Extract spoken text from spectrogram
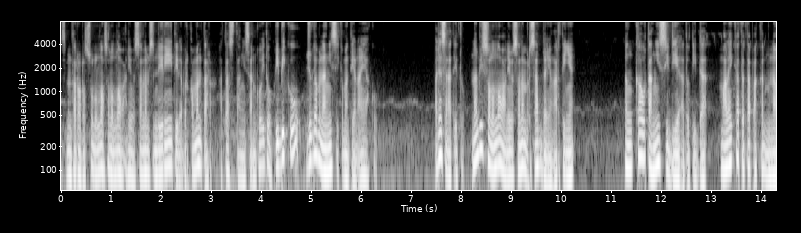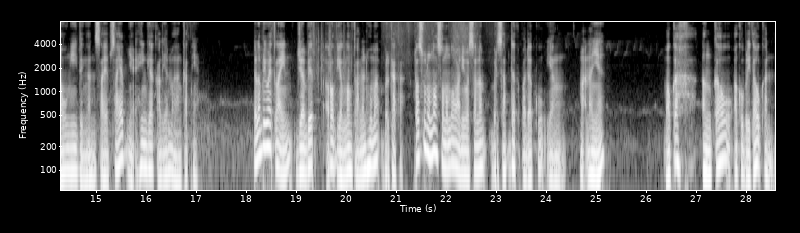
sementara Rasulullah Shallallahu alaihi wasallam sendiri tidak berkomentar atas tangisanku itu. Bibiku juga menangisi kematian ayahku. Pada saat itu, Nabi Shallallahu alaihi wasallam bersabda yang artinya, "Engkau tangisi dia atau tidak, malaikat tetap akan menaungi dengan sayap-sayapnya hingga kalian mengangkatnya." Dalam riwayat lain, Jabir radhiyallahu taala berkata, Rasulullah shallallahu alaihi wasallam bersabda kepadaku yang maknanya, "Maukah engkau aku beritahukan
